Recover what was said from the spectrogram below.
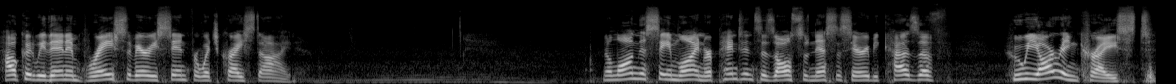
How could we then embrace the very sin for which Christ died? And along the same line, repentance is also necessary because of who we are in Christ.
